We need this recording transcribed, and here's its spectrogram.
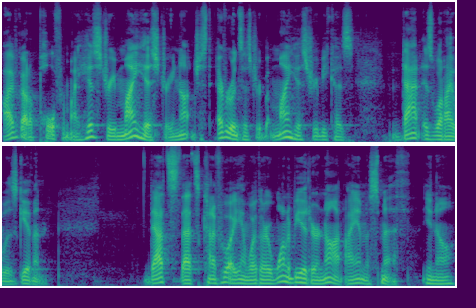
I've got to pull from my history, my history, not just everyone's history, but my history, because that is what I was given. That's that's kind of who I am, whether I want to be it or not. I am a Smith, you know,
